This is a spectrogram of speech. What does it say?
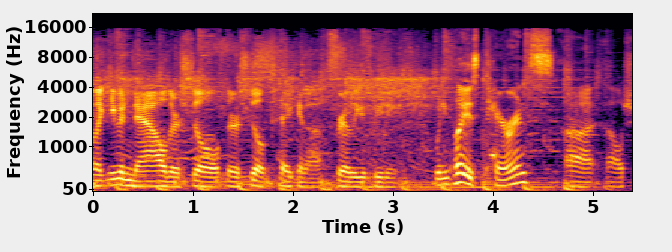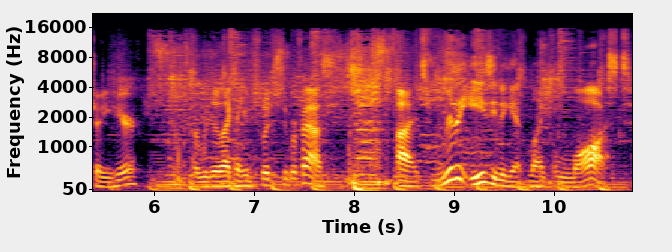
Like even now, they're still they're still taking a fairly good beating. When you play as Terence, uh, I'll show you here. I really like I can switch super fast. Uh, it's really easy to get like lost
